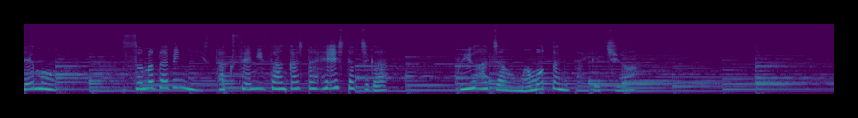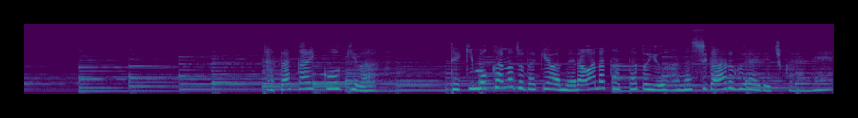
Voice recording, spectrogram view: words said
でもその度に作戦に参加した兵士たちが冬葉ちゃんを守ったみたいでちゅよ戦い後期は敵も彼女だけは狙わなかったという話があるぐらいでちゅからね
